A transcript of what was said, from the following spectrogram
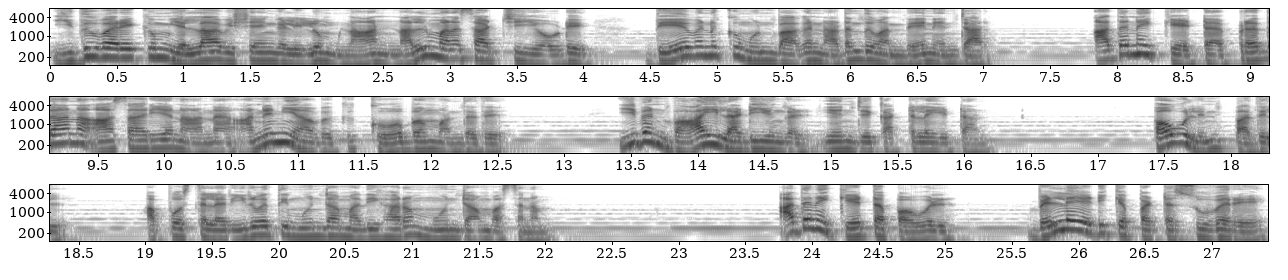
இதுவரைக்கும் எல்லா விஷயங்களிலும் நான் நல் மனசாட்சியோடு தேவனுக்கு முன்பாக நடந்து வந்தேன் என்றார். அதனை கேட்ட பிரதான ஆசாரியனான அனனியாவுக்கு கோபம் வந்தது. இவன் வாயில் அடியுங்கள் என்று கட்டளையிட்டான். பவுலின் பதில் அப்போஸ்தலர் இருபத்தி மூன்றாம் அதிகாரம் மூன்றாம் வசனம். அதனை கேட்ட பவுல் வெள்ளையடிக்கப்பட்ட சுவரே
